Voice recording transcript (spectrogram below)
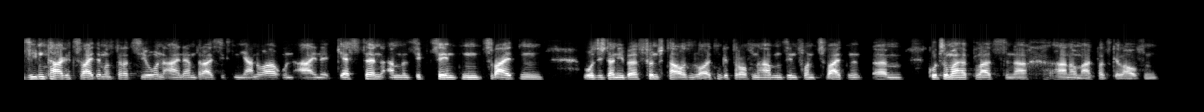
sieben Tage zwei Demonstrationen, eine am 30. Januar und eine gestern am 17.02., wo sich dann über 5000 Leute getroffen haben, sind von zweiten ähm, Kutschumacher Platz nach Hanau Marktplatz gelaufen.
